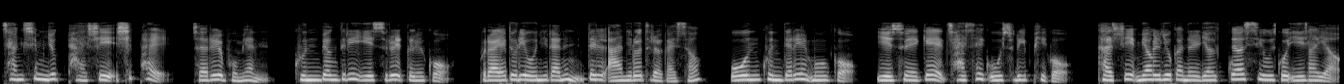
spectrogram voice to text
장 16-18 절을 보면 군병들이 예수를 끌고 브라이도리온이라는 뜰 안으로 들어가서 온 군대를 모으고 예수에게 자색 옷을 입히고 다시 면류관을 엮어 씌우고 이하여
